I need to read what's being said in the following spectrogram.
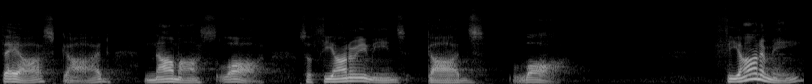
theos, God, nomos, law. So theonomy means God's law. Theonomy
